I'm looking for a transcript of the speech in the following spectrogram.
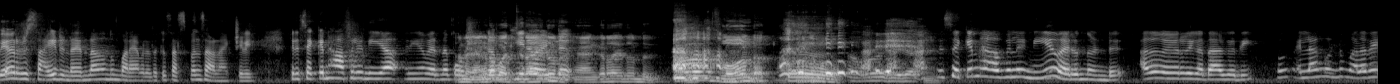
വേറൊരു സൈഡ് ഉണ്ട്. എന്താണെന്നൊന്നും പറയാൻ പറ്റില്ല. അതൊക്കെ സസ്പെൻസ് ആണ് ആക്ച്വലി പിന്നെ സെക്കൻഡ് ഹാഫിൽ നീയ നീയ വരുന്ന പോർഷൻ ഹീറോ ആങ്കർ ആയതുകൊണ്ട് ഫ്ലോ ഉണ്ടോ. സെക്കൻഡ് ഹാഫിൽ നീയ വരുന്നുണ്ട്. അത് വേറൊരു കഥാഗതി അപ്പം എല്ലാം കൊണ്ടും വളരെ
